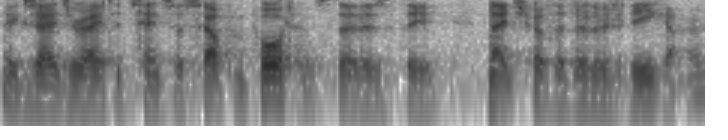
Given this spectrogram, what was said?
exaggerated sense of self importance that is the nature of the deluded ego.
